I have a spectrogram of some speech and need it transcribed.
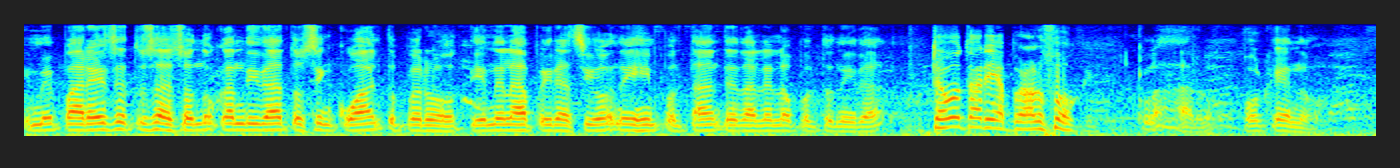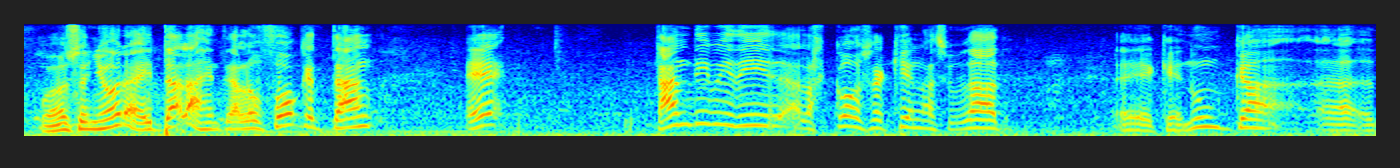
Y me parece, tú sabes, son dos candidatos sin cuarto, pero tienen las aspiraciones y es importante darle la oportunidad. ¿Usted votaría por Alofoque? Claro, ¿por qué no? Bueno, señora, ahí está la gente de Alofoque, están, eh, tan divididas las cosas aquí en la ciudad eh, que nunca eh,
